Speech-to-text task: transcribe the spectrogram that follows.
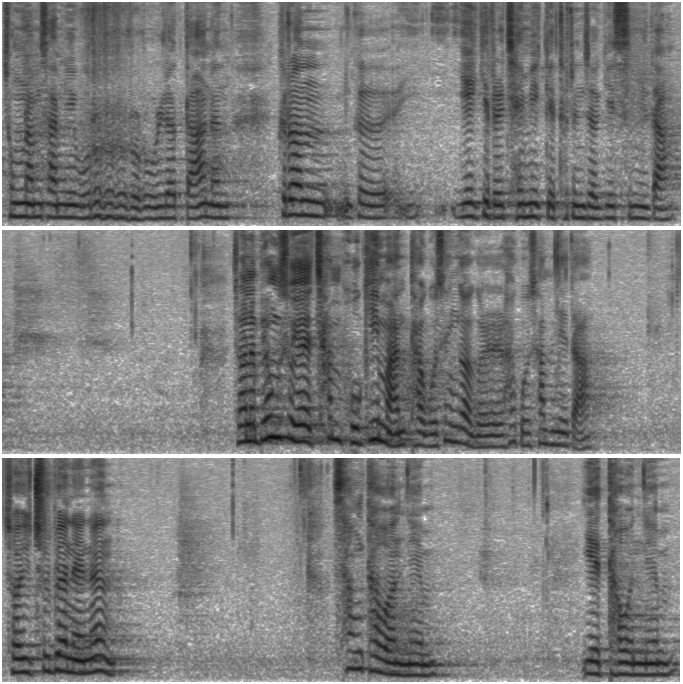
종남삼이 우르르르 올렸다 하는 그런 그 얘기를 재미있게 들은 적이 있습니다. 저는 평소에 참 복이 많다고 생각을 하고 삽니다. 저희 주변에는 상타원님, 예타원님,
